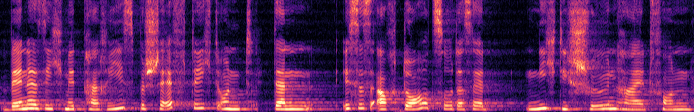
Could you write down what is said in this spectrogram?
wenn er sich mit Paris beschäftigt und dann ist es auch dort so, dass er nicht die Schönheit von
